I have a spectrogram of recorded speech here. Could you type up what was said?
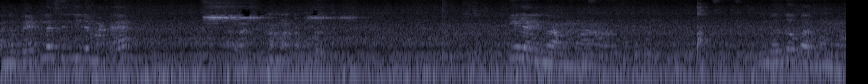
அங்க பெட்ல செஞ்சிட மாட்டேன். அதெல்லாம் சின்ன மாட்டேன் கூட. கீழே வாங்கம்மா. இங்க வந்து உட்காருமாம்மா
